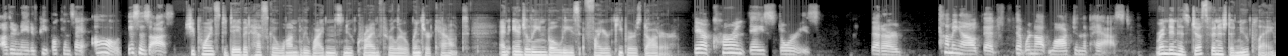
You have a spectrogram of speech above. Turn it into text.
other Native people can say, oh, this is us. She points to David Heska Wanbli Weiden's new crime thriller, Winter Count, and Angeline Boulley's Firekeeper's Daughter. They are current day stories that are coming out that, that were not locked in the past. Rendon has just finished a new play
